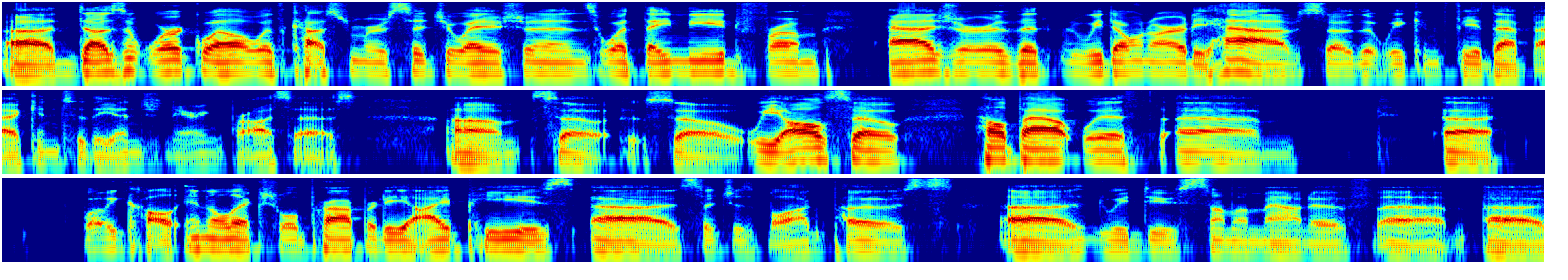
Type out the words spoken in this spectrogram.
uh, doesn't work well with customer situations, what they need from Azure that we don't already have, so that we can feed that back into the engineering process. Um, so so we also help out with um, uh, what we call intellectual property IPs, uh, such as blog posts. Uh, we do some amount of uh, uh,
